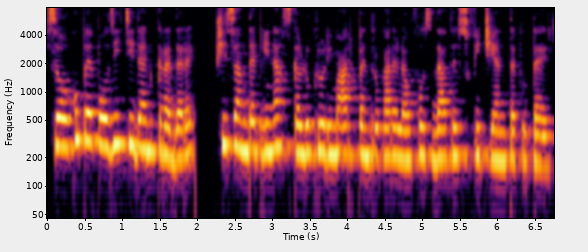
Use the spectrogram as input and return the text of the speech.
să ocupe poziții de încredere și să îndeplinească lucruri mari pentru care le-au fost date suficiente puteri.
